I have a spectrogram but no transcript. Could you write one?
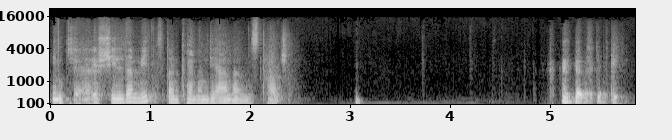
Nehmt ihr eure Schilder mit, dann können die anderen das tauschen.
